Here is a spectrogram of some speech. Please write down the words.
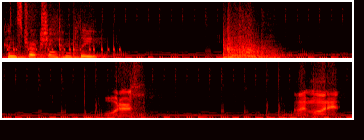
Construction complete. Orders. I'm on it.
